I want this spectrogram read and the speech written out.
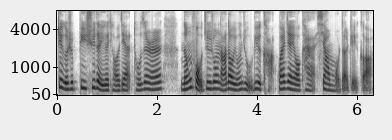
这个是必须的一个条件。投资人能否最终拿到永久绿卡，关键要看项目的这个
